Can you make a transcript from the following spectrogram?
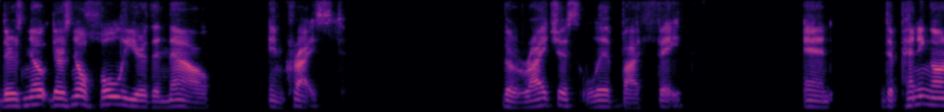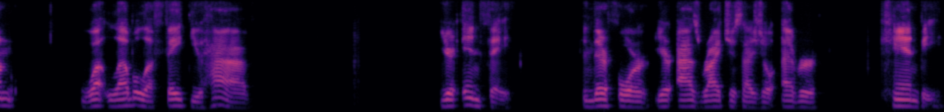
There's no there's no holier than thou in Christ. The righteous live by faith. And depending on what level of faith you have, you're in faith. And therefore, you're as righteous as you'll ever can be.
